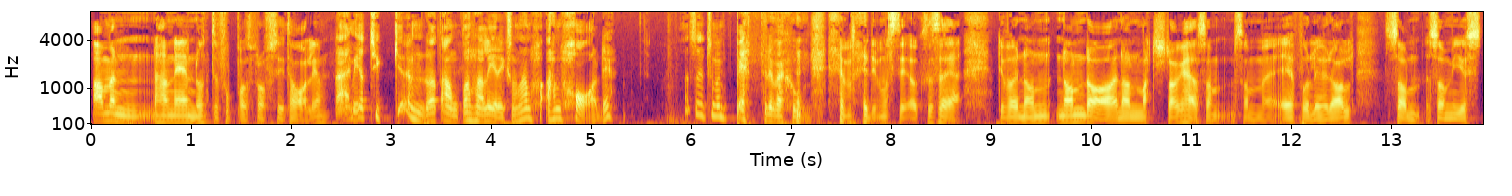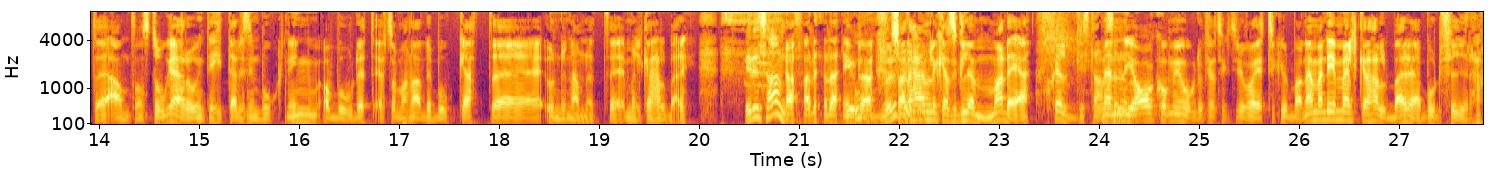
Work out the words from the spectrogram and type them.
Ja men han är ändå inte fotbollsproffs i Italien. Nej men jag tycker ändå att Anton Hall Eriksson, han, han har det. Han ser ut som en bättre version. Det måste jag också säga. Det var någon, någon dag, någon matchdag här som, som är på Olivedal som, som just eh, Anton stod här och inte hittade sin bokning av bordet eftersom han hade bokat eh, under namnet eh, Melker Hallberg. är det sant? Ja, det hade han gjort. Oerhört Så hade han lyckats glömma det. Självdistansen. Men eller? jag kommer ihåg det för jag tyckte det var jättekul. Bara, Nej men det är Melker Hallberg där, bord fyra.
